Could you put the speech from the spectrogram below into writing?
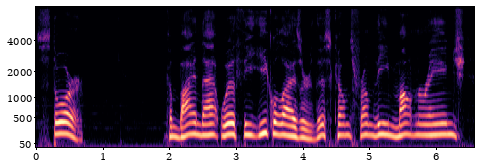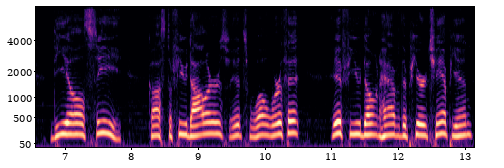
store. Combine that with the equalizer. This comes from the Mountain Range DLC. Cost a few dollars. It's well worth it if you don't have the Pure Champion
